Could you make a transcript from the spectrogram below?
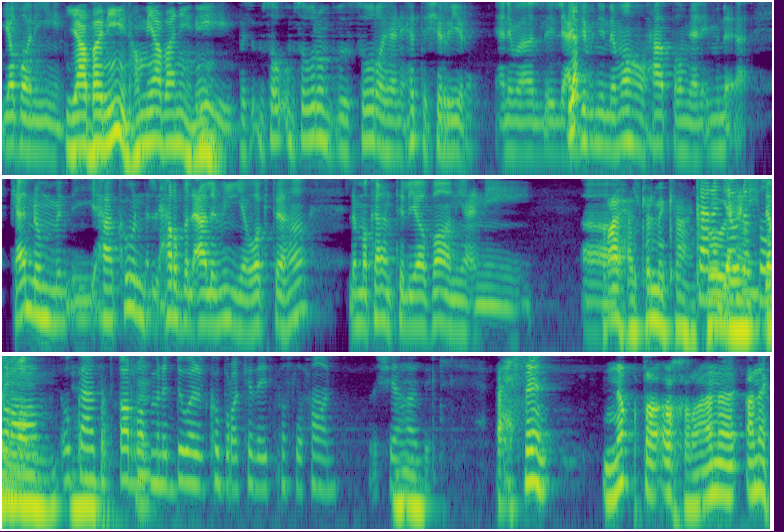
يابانيين. يابانيين هم يابانيين اي إيه بس مصورهم بصورة يعني حتى شريرة. يعني ما اللي عجبني إنه ما هو حاطهم يعني من كأنهم من يحاكون الحرب العالمية وقتها لما كانت اليابان يعني آه رايحة لكل مكان كانت دولة يعني صغرى وكانت تقرب من الدول الكبرى كذا يتصلحون الأشياء هذه. حسين نقطة أخرى أنا أنا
